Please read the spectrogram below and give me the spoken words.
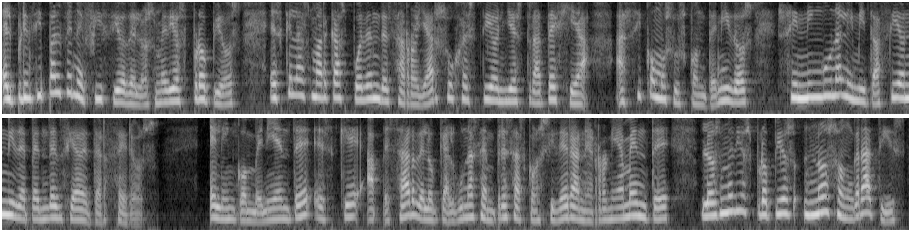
El principal beneficio de los medios propios es que las marcas pueden desarrollar su gestión y estrategia, así como sus contenidos, sin ninguna limitación ni dependencia de terceros. El inconveniente es que, a pesar de lo que algunas empresas consideran erróneamente, los medios propios no son gratis,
